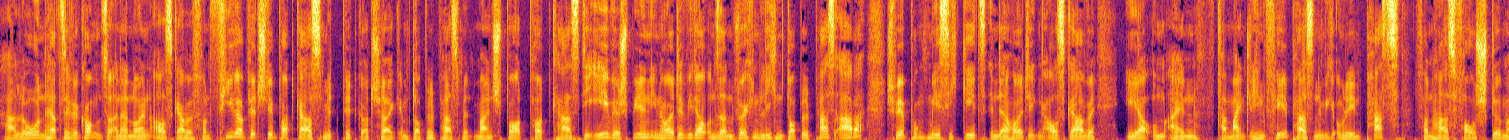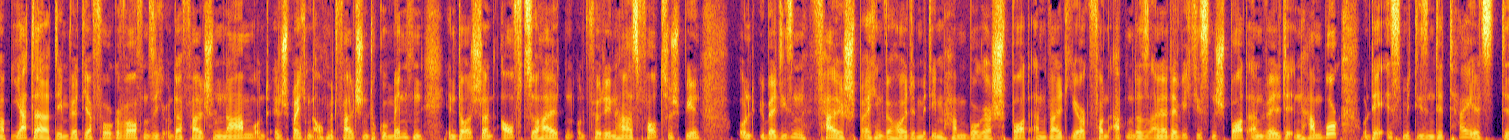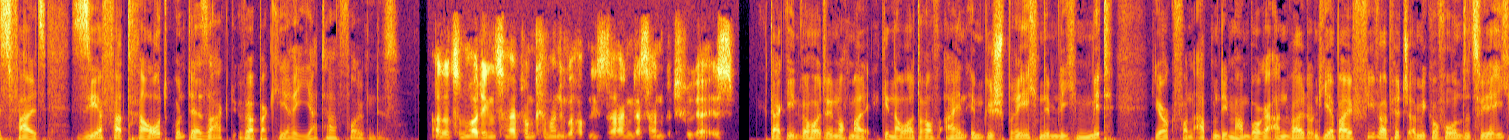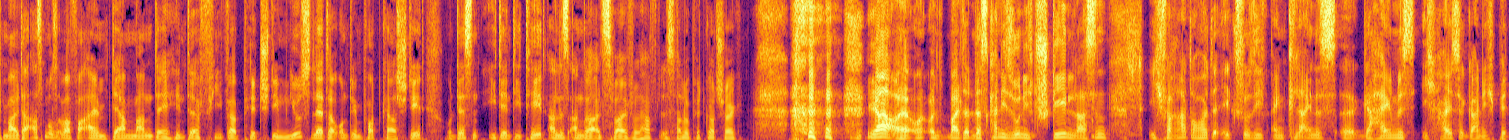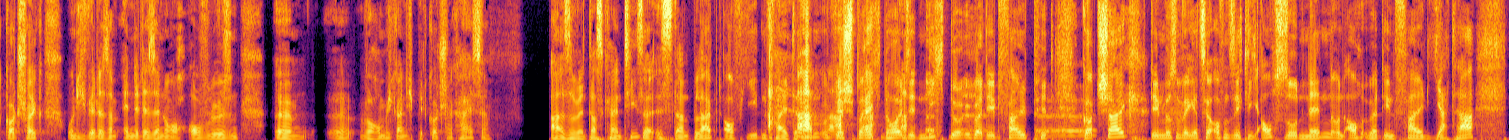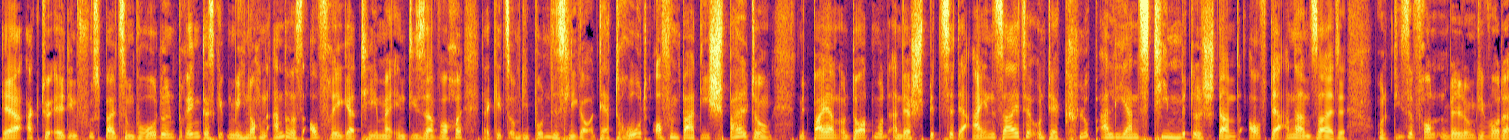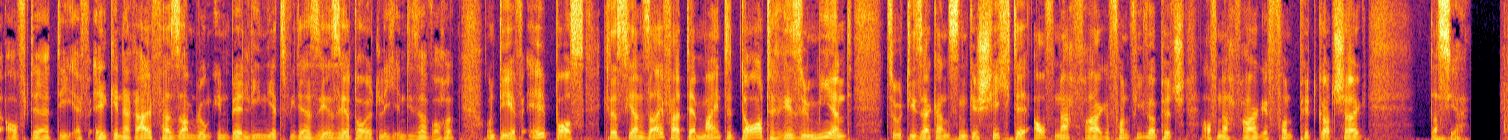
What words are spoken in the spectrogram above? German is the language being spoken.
Hallo und herzlich willkommen zu einer neuen Ausgabe von Fever Pitch, dem Podcast mit Pit Gottschalk im Doppelpass mit meinsportpodcast.de. Wir spielen Ihnen heute wieder unseren wöchentlichen Doppelpass, aber schwerpunktmäßig geht es in der heutigen Ausgabe eher um einen vermeintlichen Fehlpass, nämlich um den Pass von HSV-Stürmer Jatta. Dem wird ja vorgeworfen, sich unter falschem Namen und entsprechend auch mit falschen Dokumenten in Deutschland aufzuhalten und für den HSV zu spielen. Und über diesen Fall sprechen wir heute mit dem Hamburger Sportanwalt Jörg von Appen. Das ist einer der wichtigsten Sportanwälte in Hamburg und der ist mit diesen Details Details des Falls sehr vertraut und er sagt über Bakeri Yatta folgendes. Also zum heutigen Zeitpunkt kann man überhaupt nicht sagen, dass er ein Betrüger ist. Da gehen wir heute nochmal genauer drauf ein im Gespräch, nämlich mit Jörg von Appen, dem Hamburger Anwalt. Und hier bei Fever Pitch am Mikrofon sitzt wieder ich, Malte Asmus, aber vor allem der Mann, der hinter Fever Pitch, dem Newsletter und dem Podcast steht und dessen Identität alles andere als zweifelhaft ist. Hallo Pit Gottschalk. ja, äh, und, und Malte, das kann ich so nicht stehen lassen. Ich verrate heute exklusiv ein kleines äh, Geheimnis. Ich heiße gar nicht Pit Gottschalk und ich werde das am Ende der Sendung auch auflösen, ähm, äh, warum ich gar nicht Pit Gottschalk heiße. Also, wenn das kein Teaser ist, dann bleibt auf jeden Fall dran. Und wir sprechen heute nicht nur über den Fall Pitt Gottschalk, den müssen wir jetzt ja offensichtlich auch so nennen, und auch über den Fall Jatta, der aktuell den Fußball zum Brodeln bringt. Es gibt nämlich noch ein anderes Aufregerthema in dieser Woche. Da geht es um die Bundesliga und der droht offenbar die Spaltung mit Bayern und Dortmund an der Spitze der einen Seite und der Cluballianz Team Mittelstand auf der anderen Seite. Und diese Frontenbildung, die wurde auf der DFL Generalversammlung in Berlin jetzt wieder sehr, sehr deutlich in dieser Woche. Und DFL DFL-Boss Christian Seifert, der meinte dort resümierend zu dieser ganzen Geschichte auf Nachfrage von Fever Pitch, auf Nachfrage von Pit Gottschalk, das hier.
